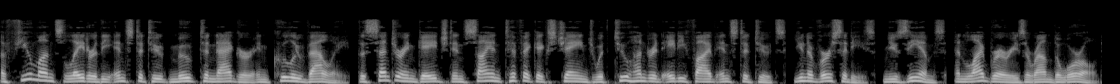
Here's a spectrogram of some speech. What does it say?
A few months later the institute moved to Nagar in Kulu Valley. The center engaged in scientific exchange with 285 institutes, universities, museums, and libraries around the world.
